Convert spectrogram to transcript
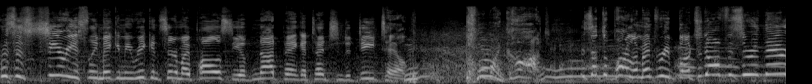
this is seriously making me reconsider my policy of not paying attention to detail. Oh my God! Is that the parliamentary budget officer in there?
